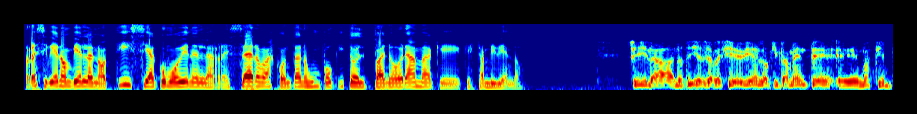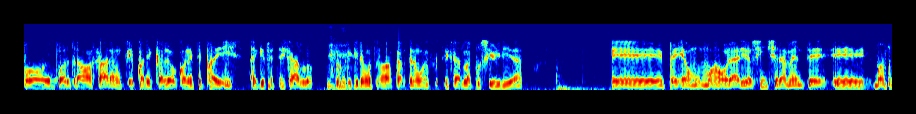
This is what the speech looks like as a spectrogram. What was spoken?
recibieron bien la noticia, cómo vienen las reservas, contanos un poquito el panorama que están viviendo. Sí, la noticia se recibe bien, lógicamente, eh, más tiempo de poder trabajar, aunque parezca loco en este país, hay que festejarlo. Los que queremos trabajar tenemos que festejar la posibilidad. Eh, pedíamos más horarios, sinceramente, eh, bueno,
